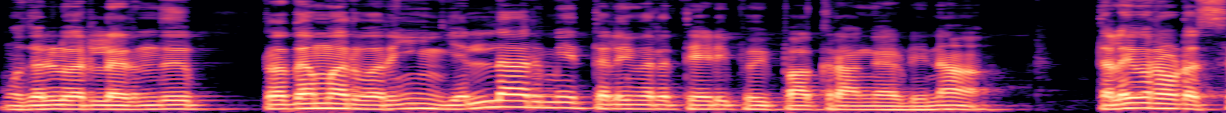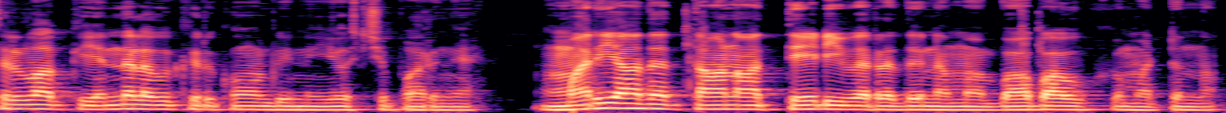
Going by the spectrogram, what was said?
முதல்வர்லேருந்து பிரதமர் வரையும் எல்லாருமே தலைவரை தேடி போய் பார்க்குறாங்க அப்படின்னா தலைவரோட செல்வாக்கு எந்த அளவுக்கு இருக்கும் அப்படின்னு யோசிச்சு பாருங்கள் மரியாதை தானாக தேடி வர்றது நம்ம பாபாவுக்கு மட்டும்தான்.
